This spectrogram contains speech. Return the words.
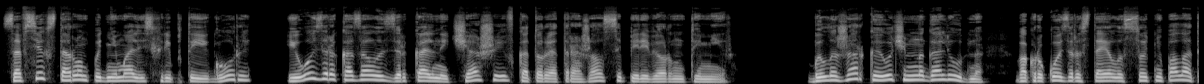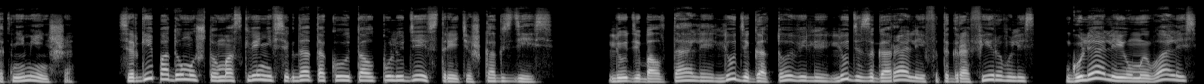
со всех сторон поднимались хребты и горы, и озеро казалось зеркальной чашей, в которой отражался перевернутый мир. Было жарко и очень многолюдно, вокруг озера стояло сотню палаток, не меньше. Сергей подумал, что в Москве не всегда такую толпу людей встретишь, как здесь. Люди болтали, люди готовили, люди загорали и фотографировались, гуляли и умывались,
